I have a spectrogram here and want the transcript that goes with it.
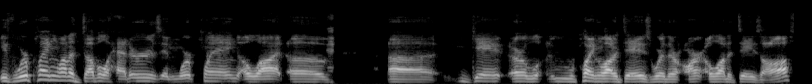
if we're playing a lot of double headers and we're playing a lot of uh game or we're playing a lot of days where there aren't a lot of days off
